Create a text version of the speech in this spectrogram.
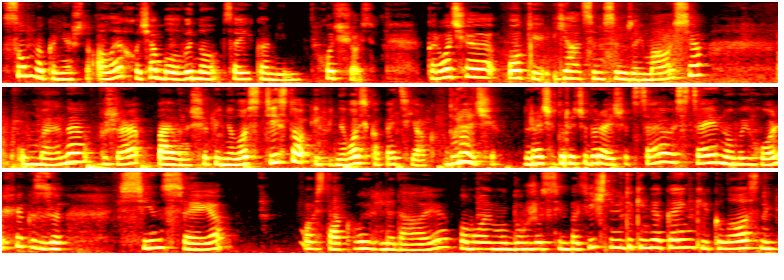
Сумно, звісно, але хоча було видно цей камін, хоч щось. Коротше, поки я цим всім займалася, у мене вже певно, що піднялось тісто і піднялось капець як. До речі, до речі, до речі, до речі, це ось цей новий гольфік з Сінсея. Ось так виглядає. По-моєму, дуже симпатичний, такий м'якенький, класний.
